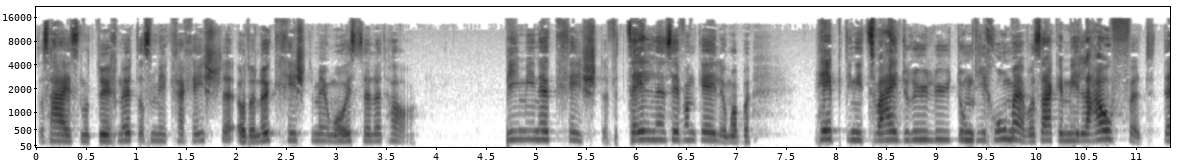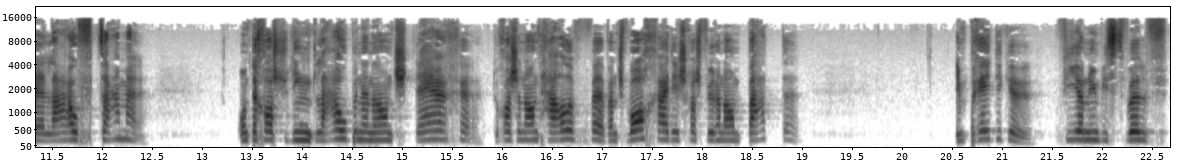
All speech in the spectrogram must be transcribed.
Das heisst natürlich nicht, dass wir keine Kisten oder nicht Kisten mehr um uns haben sollen. Bei mir nicht Kisten. Erzähl das Evangelium. Aber heb deine zwei, drei Leute um dich herum, die sagen, wir laufen. Der läuft zusammen. Und dann kannst du deinen Glauben einander stärken. Du kannst einander helfen. Wenn Schwachheit ist, kannst du füreinander beten. Im Prediger 4, 9 bis 12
